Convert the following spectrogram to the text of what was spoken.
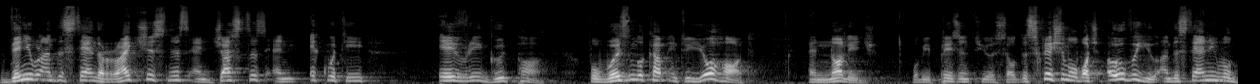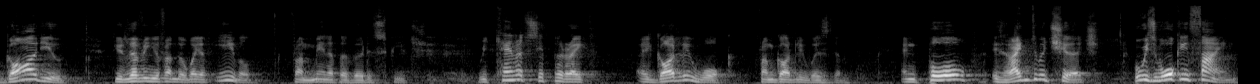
Then you will understand righteousness and justice and equity, every good path. For wisdom will come into your heart, and knowledge will be present to your soul. Discretion will watch over you, understanding will guard you, delivering you from the way of evil, from men of perverted speech. We cannot separate a godly walk from godly wisdom. And Paul is writing to a church who is walking fine.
